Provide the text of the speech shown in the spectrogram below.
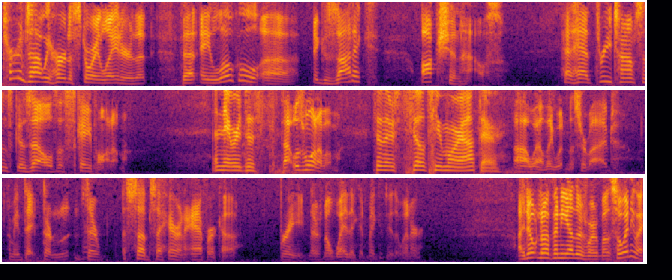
Turns out we heard a story later that that a local uh, exotic auction house had had three Thompson's gazelles escape on them. And they were just. That was one of them. So, there's still two more out there. Ah, well, they wouldn't have survived. I mean, they, they're they're a sub-Saharan Africa breed. There's no way they could make it through the winter. I don't know if any others were. But so anyway,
